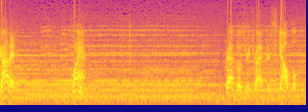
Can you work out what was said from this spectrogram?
Got it. Clamp. Grab those retractors. Scalpel.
